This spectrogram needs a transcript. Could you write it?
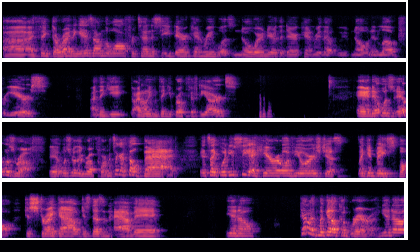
Uh, I think the writing is on the wall for Tennessee. Derrick Henry was nowhere near the Derrick Henry that we've known and loved for years. I think he, I don't even think he broke 50 yards. And it was, it was rough. It was really rough for him. It's like I felt bad. It's like when you see a hero of yours just like in baseball, just strike out, just doesn't have it. You know, kind of like Miguel Cabrera. You know,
